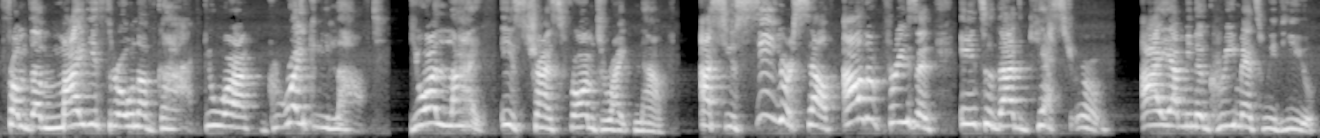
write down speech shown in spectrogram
from the mighty throne of God. You are greatly loved. Your life is transformed right now. As you see yourself out of prison into that guest room, I am in agreement with you.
